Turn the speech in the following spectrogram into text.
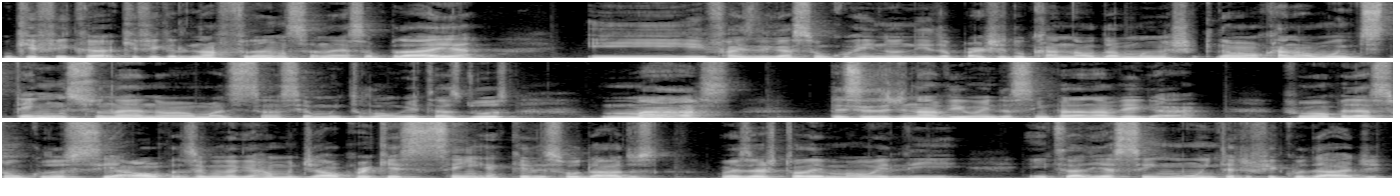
o que fica, que fica ali na França, nessa né, praia, e faz ligação com o Reino Unido a partir do Canal da Mancha, que não é um canal muito extenso, né, não é uma distância muito longa entre as duas, mas precisa de navio ainda assim para navegar. Foi uma operação crucial para a Segunda Guerra Mundial, porque sem aqueles soldados, o exército alemão ele entraria sem muita dificuldade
